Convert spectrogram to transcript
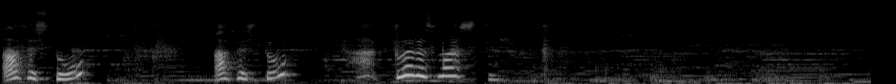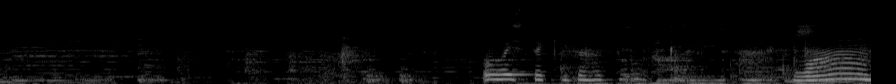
¿Haces tú? ¿Haces tú? Tú eres máster. Ось такі заготовки. Вау.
